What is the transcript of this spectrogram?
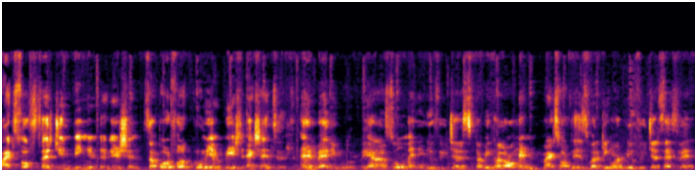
Microsoft Search in Bing integration, support for Chromium based extensions and many more. There are so many new features coming along and Microsoft is working on new features as well.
